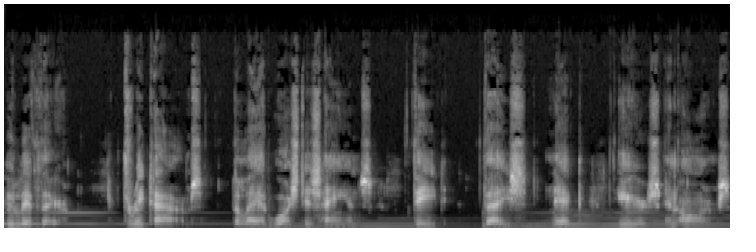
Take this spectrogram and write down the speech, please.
who lived there. Three times the lad washed his hands, feet, face, neck, ears, and arms.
